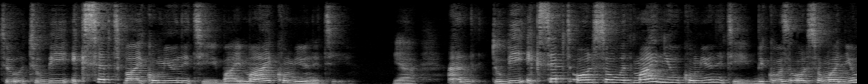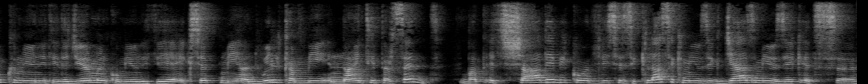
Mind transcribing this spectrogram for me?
to, to be accepted by community, by my community. yeah and to be accept also with my new community because also my new community the german community accept me and welcome me in 90% but it's shade because this is classic music jazz music it's uh,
